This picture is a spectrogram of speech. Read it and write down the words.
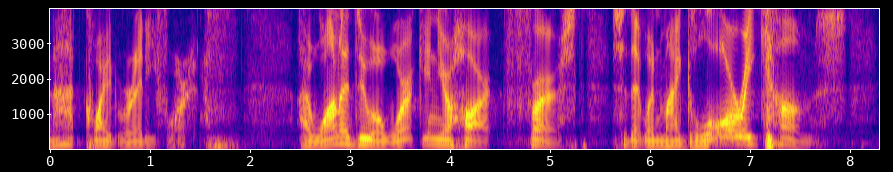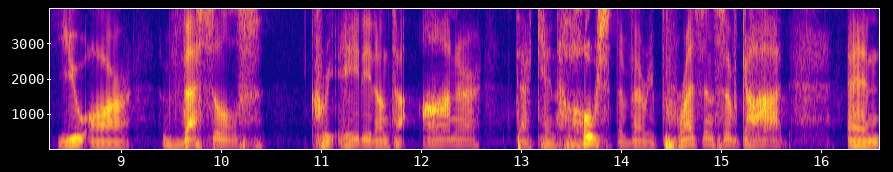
not quite ready for it. I want to do a work in your heart first so that when my glory comes, you are vessels created unto honor that can host the very presence of God and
